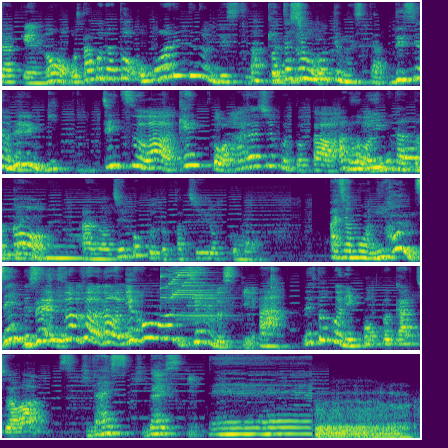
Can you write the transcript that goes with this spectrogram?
だけのオタクだと思われてるんですけど、あ、私思ってました。ですよね。ぎ実は結構原宿とか、あとは日ロリータ本のとか。あの J-POP とか J-ROCK もあ、じゃあもう日本全部好き。そうそうの日本は全部好きあ、で特にポップカルチャーは好き大好き。大好きえー。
